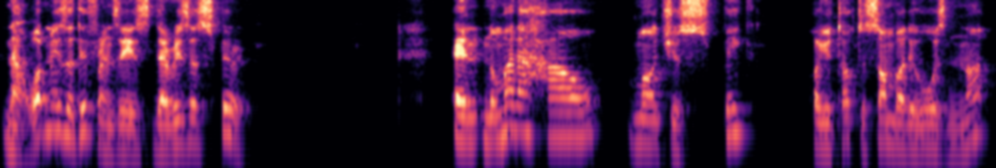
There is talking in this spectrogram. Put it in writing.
now what makes a difference is there is a spirit. And no matter how much you speak or you talk to somebody who is not,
